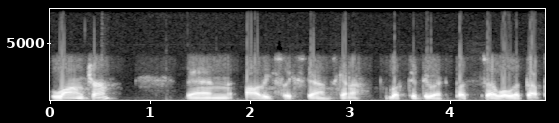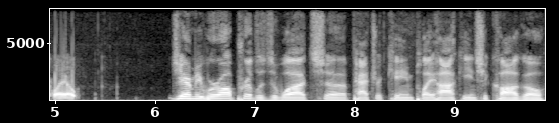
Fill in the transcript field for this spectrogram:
long term, then obviously Stan's going to look to do it. But uh, we'll let that play out. Jeremy, we're all privileged to watch uh, Patrick Kane play hockey in Chicago.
